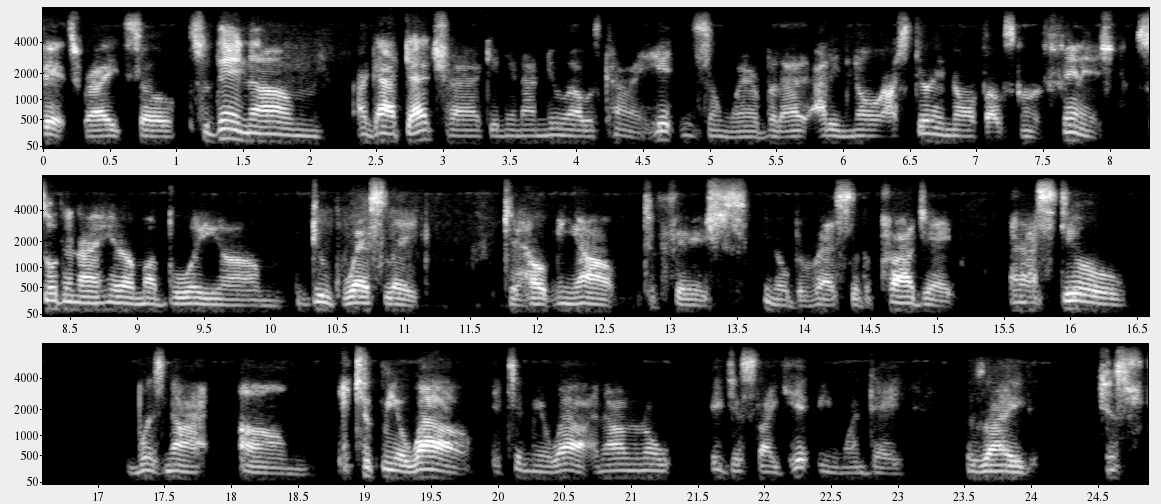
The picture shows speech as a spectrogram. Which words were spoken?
fits, right? So so then um I got that track, and then I knew I was kind of hitting somewhere, but I I didn't know I still didn't know if I was gonna finish. So then I hit up my boy um Duke Westlake to help me out to finish, you know, the rest of the project, and I still was not um it took me a while. It took me a while. And I don't know, it just like hit me one day. It was like, just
